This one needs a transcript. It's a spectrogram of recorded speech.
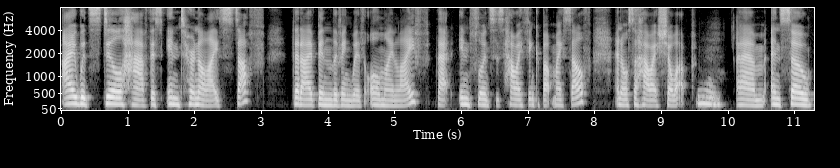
I would still have this internalized stuff that I've been living with all my life that influences how I think about myself and also how I show up. Mm. Um, and so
